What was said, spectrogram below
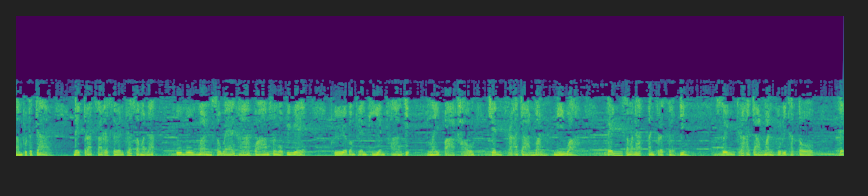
สัมพุทธเจ้าได้ตรัสสรรเสริญพระสมณะผู้มุ่งมั่นแสวงหาความสงบวิเวกเพื่อบำเพ็ญเพียรทางจิตในป่าเขา เช่น พระอาจารย์มั่นนี้ว่า เป็นสมณะอันประเสริฐยิ่ง ซึ่งพระอาจารย์มั่นภูริทัตโต ได้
